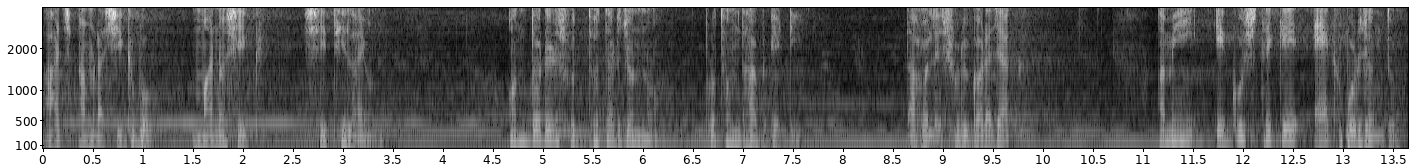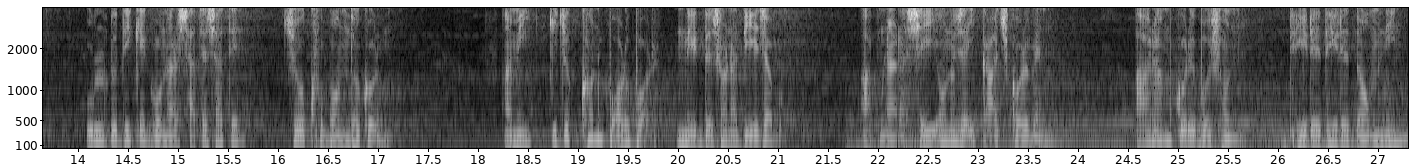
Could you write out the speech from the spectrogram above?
আজ আমরা শিখব মানসিক শিথিলায়ন। অন্তরের শুদ্ধতার জন্য প্রথম ধাপ এটি। তাহলে শুরু করা যাক। আমি একুশ থেকে এক পর্যন্ত উল্টো দিকে গোনার সাথে সাথে চোখ বন্ধ করুন। আমি কিছুক্ষণ পর পর নির্দেশনা দিয়ে যাব। আপনারা সেই অনুযায়ী কাজ করবেন। আরাম করে বসুন। ধীরে ধীরে দম নিন,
